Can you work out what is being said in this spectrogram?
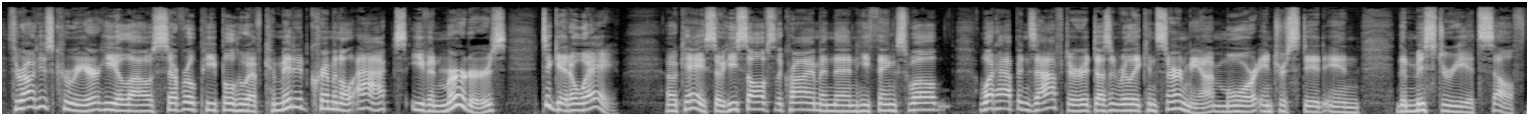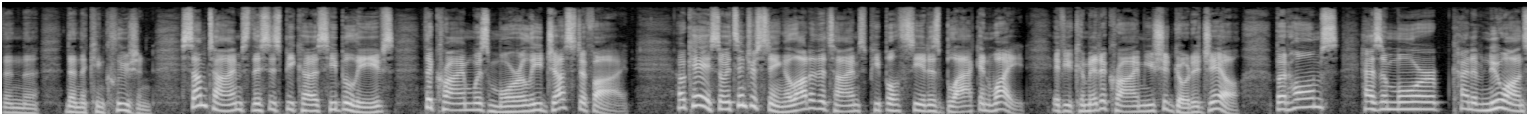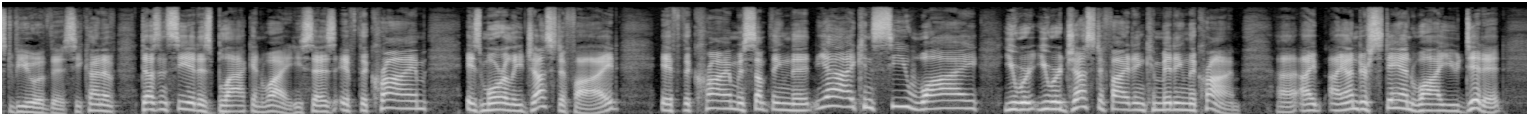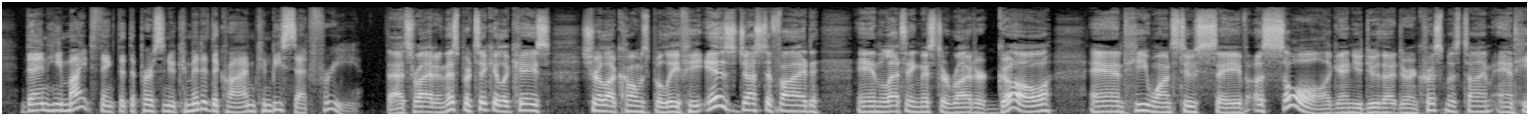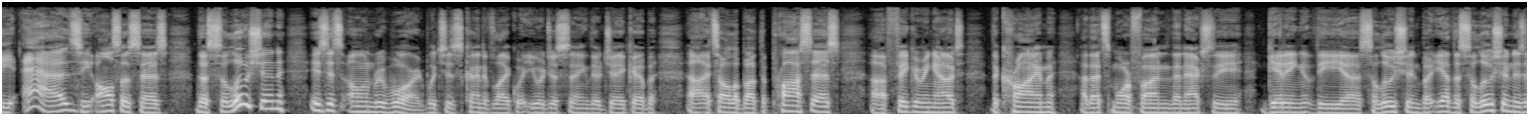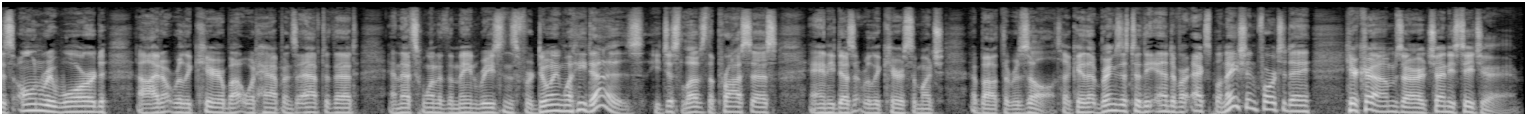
Throughout his career, he allows several people who have committed criminal acts, even murders, to get away. Okay, so he solves the crime and then he thinks, well, what happens after? It doesn't really concern me. I'm more interested in the mystery itself than the than the conclusion. Sometimes this is because he believes the crime was morally justified. Okay, so it's interesting. A lot of the times people see it as black and white. If you commit a crime, you should go to jail. But Holmes has a more kind of nuanced view of this. He kind of doesn't see it as black and white. He says if the crime is morally justified, if the crime was something that yeah i can see why you were you were justified in committing the crime uh, i i understand why you did it then he might think that the person who committed the crime can be set free that's right. In this particular case, Sherlock Holmes' belief he is justified in letting Mr. Ryder go, and he wants to save a soul. Again, you do that during Christmas time, and he adds, he also says, the solution is its own reward, which is kind of like what you were just saying there, Jacob. Uh, it's all about the process, uh, figuring out the crime. Uh, that's more fun than actually getting the uh, solution. But yeah, the solution is its own reward. Uh, I don't really care about what happens after after that. And that's one of the main reasons for doing what he does. He just loves the process and he doesn't really care so much about the result. Okay, that brings us to the end of our explanation for today. Here comes our Chinese teacher.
